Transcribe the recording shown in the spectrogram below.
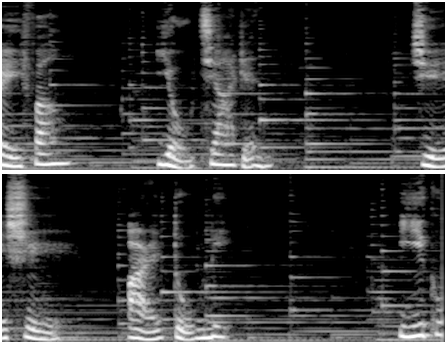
北方有佳人，绝世而独立。一顾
